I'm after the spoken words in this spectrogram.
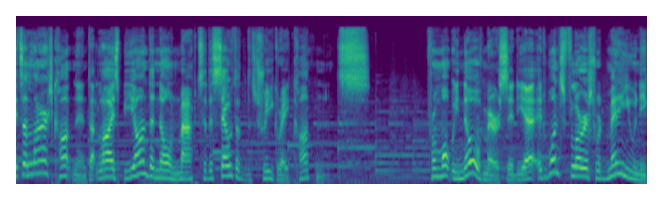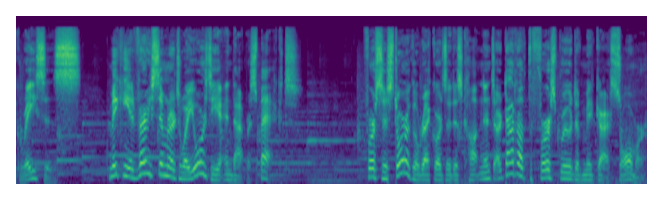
It's a large continent that lies beyond the known map to the south of the three great continents. From what we know of Meracydia, it once flourished with many unique races, making it very similar to Eorzea in that respect. First historical records of this continent are that of the first brood of Midgardsormr,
